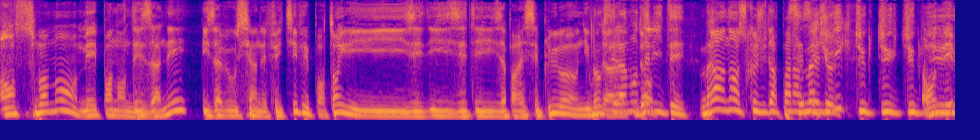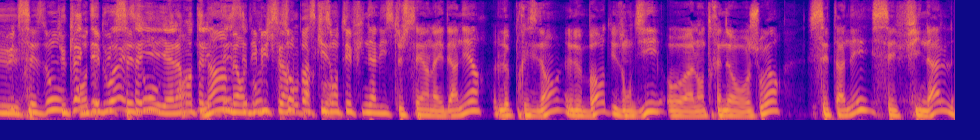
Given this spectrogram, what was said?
en ce moment, mais pendant des années, ils avaient aussi un effectif et pourtant ils, ils étaient, ils apparaissaient plus au niveau Donc de c'est la mentalité. Non, non, ce que je veux dire par là, C'est c'est que magique, tu, tu, tu, en début de saison, tu claques en des début doigts de et ça y saison, est, il y a la mentalité, Non, mais en bon, début de saison, parce qu'ils ont été finalistes C1 l'année dernière, le président et le board, ils ont dit au- à l'entraîneur, aux joueurs, cette année, c'est finale,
